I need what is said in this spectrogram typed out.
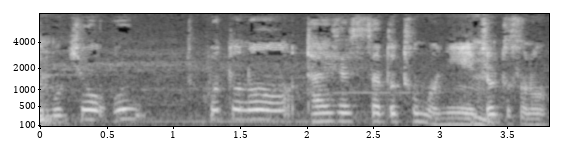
うん。目標を追うことの大切さとともに、うん。ちょっとその、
